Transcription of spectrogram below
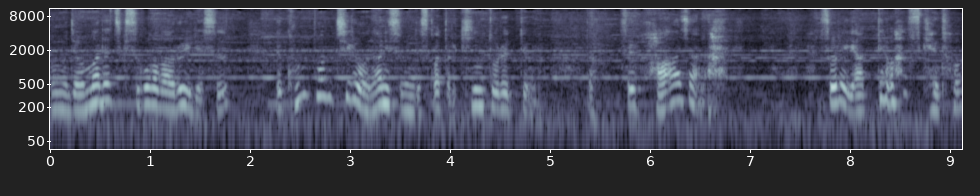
うん。うん、じゃあ生まれつきそこが悪いです。で根本治療何するんですか？って言ったら筋トレっていうの。だそれはあじゃない。それやってますけど。っ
